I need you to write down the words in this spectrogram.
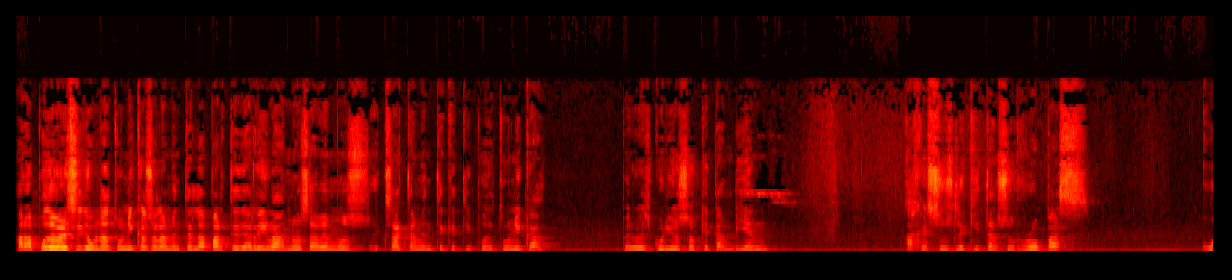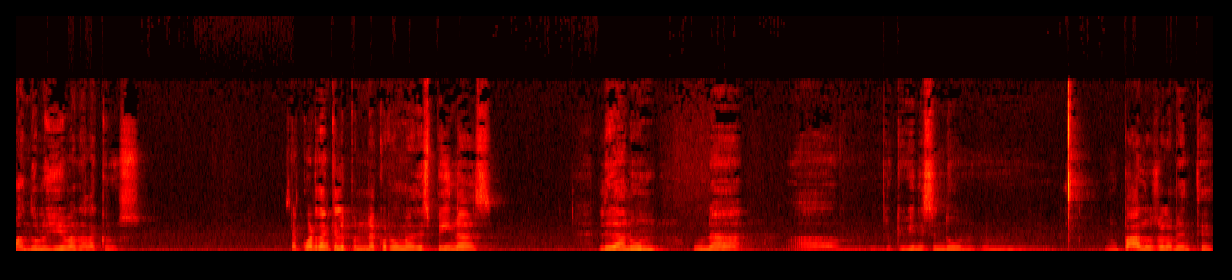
Ahora pudo haber sido una túnica solamente en la parte de arriba, no sabemos exactamente qué tipo de túnica, pero es curioso que también a Jesús le quitan sus ropas cuando lo llevan a la cruz. ¿Se acuerdan que le ponen una corona de espinas? Le dan un, una, lo que viene siendo un, un, un palo solamente,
